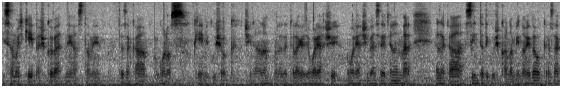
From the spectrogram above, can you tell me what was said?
hiszem, hogy képes követni azt, ami, ezek a gonosz kémikusok csinálnak, mert ez tényleg egy óriási, óriási veszélyt jelent, mert ezek a szintetikus kannabinoidok, ezek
